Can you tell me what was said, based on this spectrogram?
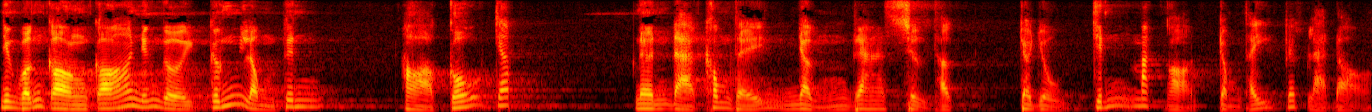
Nhưng vẫn còn có những người cứng lòng tin, họ cố chấp nên đã không thể nhận ra sự thật cho dù chính mắt họ trông thấy phép lạ đó.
